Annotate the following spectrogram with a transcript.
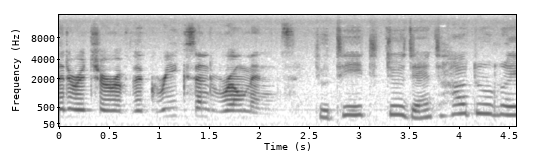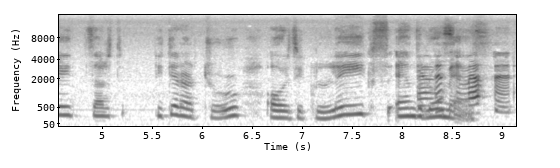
literature of the Greeks and Romans. To teach students how to read the literature of the Greeks and in Romans. This method,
